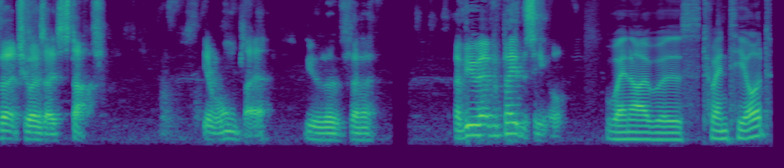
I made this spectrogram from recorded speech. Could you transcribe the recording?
virtuoso stuff. You're a horn player. You have. Uh, have you ever played the Sea Hawk? When I was 20 odd,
